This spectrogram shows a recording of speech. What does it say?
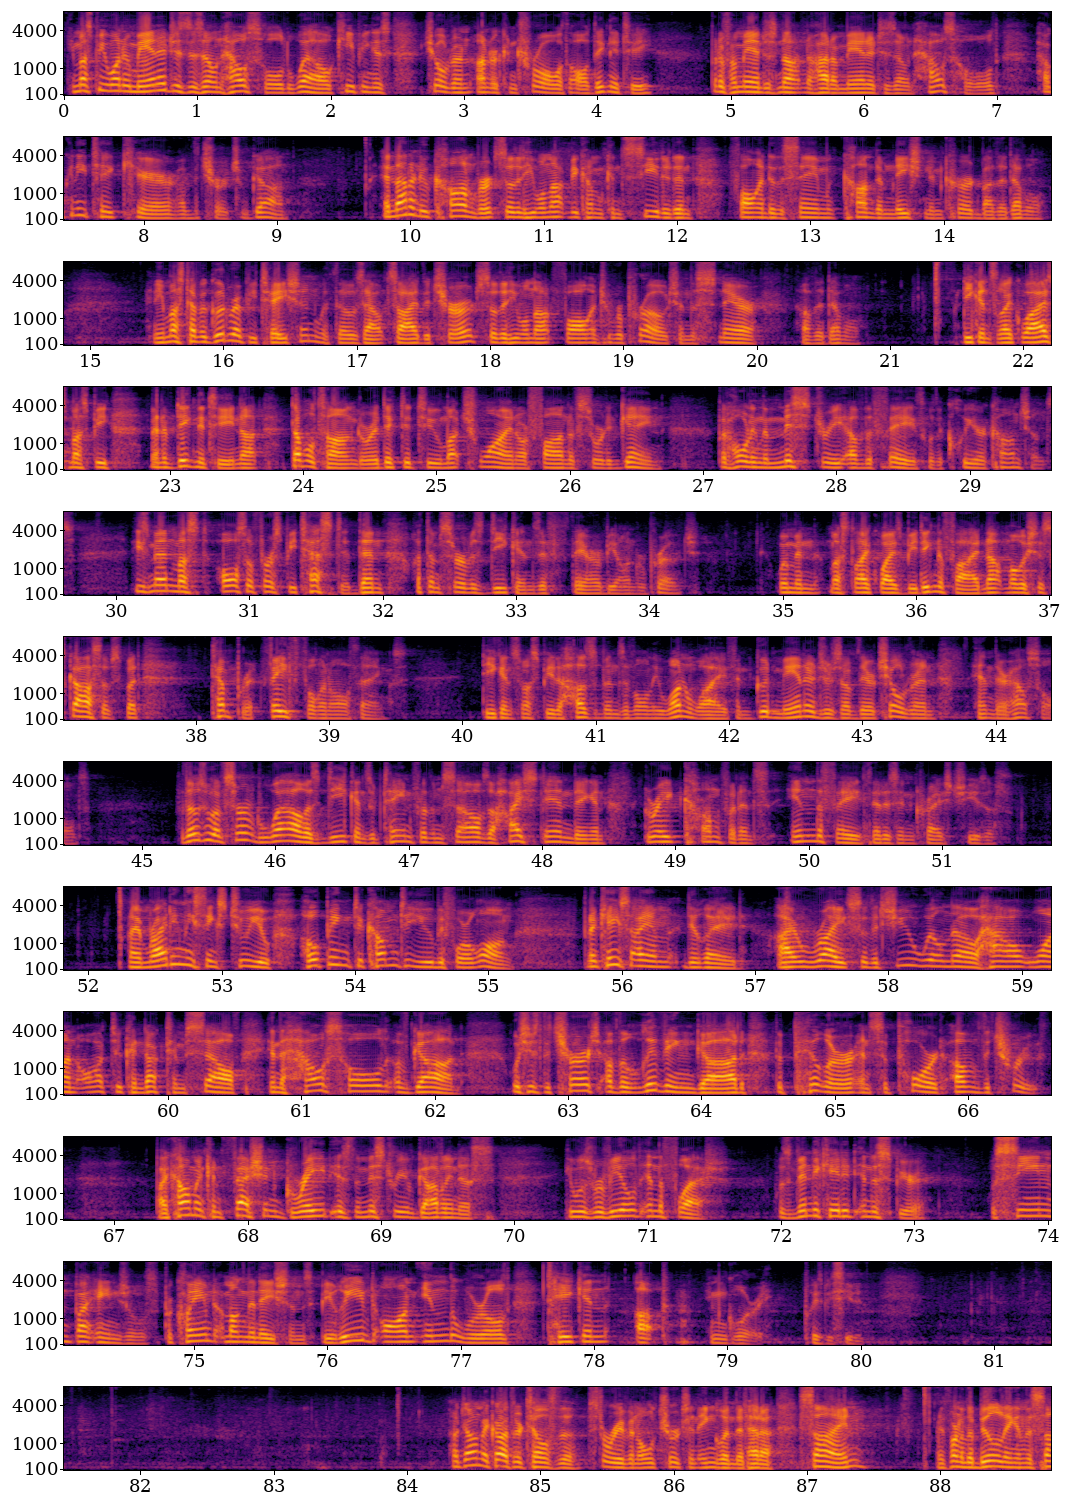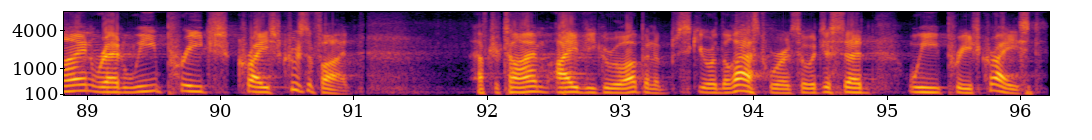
He must be one who manages his own household well, keeping his children under control with all dignity. But if a man does not know how to manage his own household, how can he take care of the church of God? And not a new convert, so that he will not become conceited and fall into the same condemnation incurred by the devil. And he must have a good reputation with those outside the church so that he will not fall into reproach and the snare of the devil. Deacons likewise must be men of dignity, not double tongued or addicted to much wine or fond of sordid gain, but holding the mystery of the faith with a clear conscience. These men must also first be tested, then let them serve as deacons if they are beyond reproach. Women must likewise be dignified, not malicious gossips, but temperate, faithful in all things. Deacons must be the husbands of only one wife and good managers of their children and their households. For those who have served well as deacons obtain for themselves a high standing and great confidence in the faith that is in Christ Jesus. I am writing these things to you, hoping to come to you before long. But in case I am delayed, I write so that you will know how one ought to conduct himself in the household of God, which is the church of the living God, the pillar and support of the truth. By common confession, great is the mystery of godliness. He was revealed in the flesh, was vindicated in the spirit was seen by angels, proclaimed among the nations, believed on in the world, taken up in glory. Please be seated. Now, John MacArthur tells the story of an old church in England that had a sign in front of the building, and the sign read, We preach Christ crucified. After time, ivy grew up and obscured the last word, so it just said, We preach Christ.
